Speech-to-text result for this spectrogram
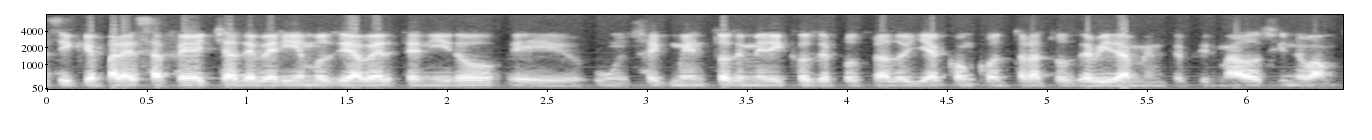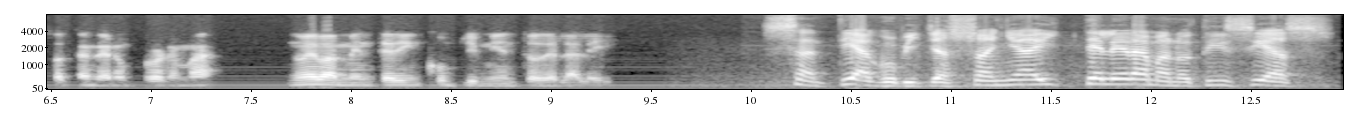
Así que para esa fecha deberíamos de haber tenido eh, un segmento de médicos de posgrado ya con contratos debidamente firmados y no vamos a tener un problema nuevamente de incumplimiento de la ley. Santiago Villasaña y Telerama Noticias.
